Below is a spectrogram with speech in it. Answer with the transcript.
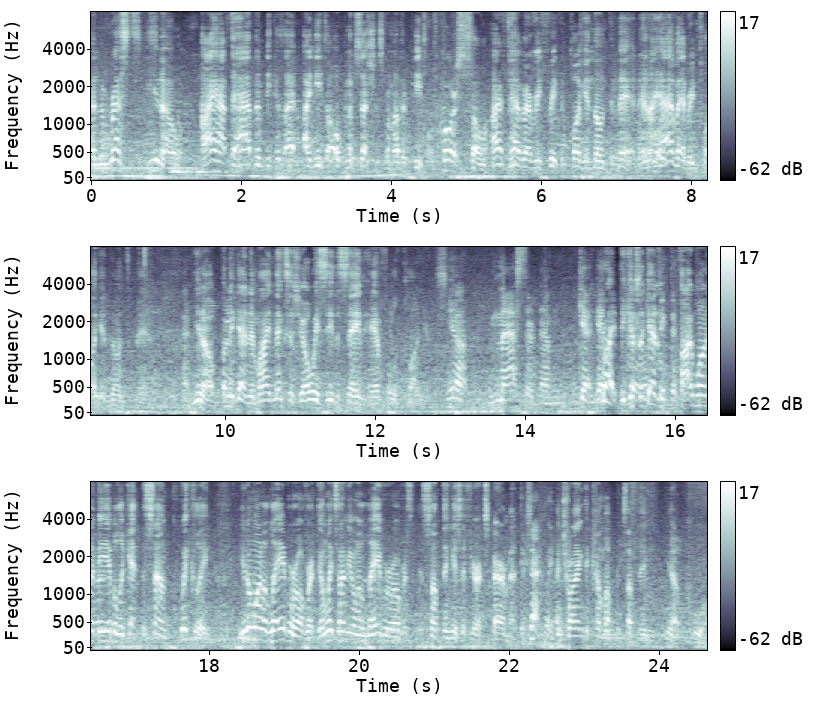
and the rest, you know, I have to have them because I, I need to open up sessions from other people. Of course. So I have to have every freaking plugin known to man, and I have every plugin known to man. You know, but again, in my mixes, you always see the same handful of plugins. Yeah. Master them. Get, get Right, because you know, again, take the time I want to be able to get the sound quickly. You don't want to labor over it. The only time you want to labor over something is if you're experimenting. Exactly. And trying to come up with something, you know, cool.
